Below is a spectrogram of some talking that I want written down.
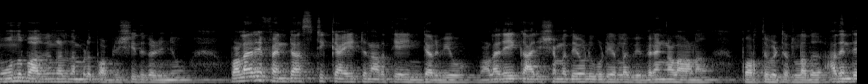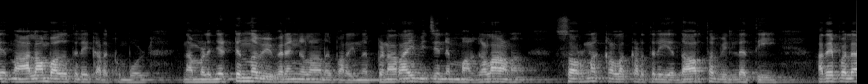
മൂന്ന് ഭാഗങ്ങൾ നമ്മൾ പബ്ലിഷ് ചെയ്ത് കഴിഞ്ഞു. വളരെ ഫാന്റാസ്റ്റിക് ആയിട്ട് നടത്തിയ ഇന്റർവ്യൂ വളരെ കാര്യക്ഷമതയോടുകൂടിയുള്ള വിവരങ്ങളാണ് പുറത്തുവിട്ടിട്ടുള്ളത് അതിന്റെ നാലാം ഭാഗത്തിലേക്ക് കടക്കുമ്പോൾ നമ്മൾ ഞെട്ടുന്ന വിവരങ്ങളാണ് പറയുന്നത്. പിണറായി വിജയന്റെ മകളാണ് സ്വർണക്കള്ളക്കടത്തിലെ യഥാർത്ഥ വില്ലെത്തി. അതേപോലെ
